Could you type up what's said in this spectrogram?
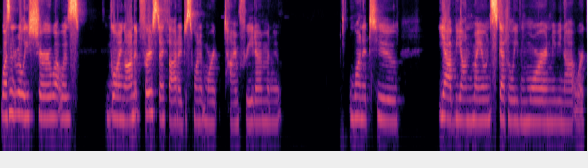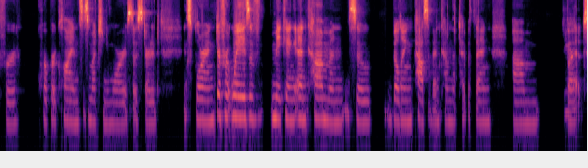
wasn't really sure what was going on at first. I thought i just wanted more time freedom and i wanted to yeah be on my own schedule even more and maybe not work for corporate clients as much anymore. So i started exploring different ways of making income and so building passive income that type of thing. Um, so but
